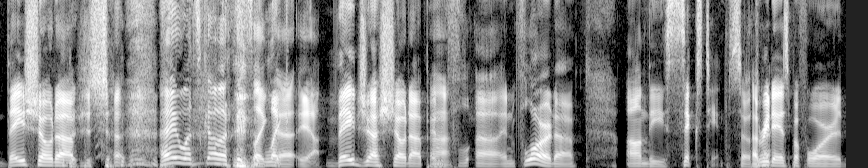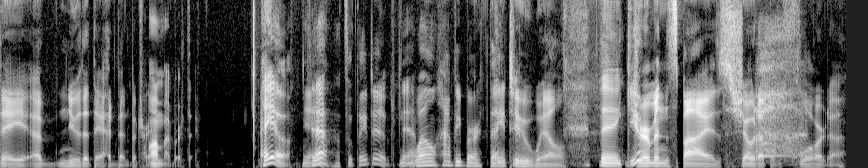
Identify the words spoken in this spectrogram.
They showed up. hey, what's going? It's like, like uh, yeah. they just showed up in Uh-huh. Fl- uh, in Florida on the 16th, so three Okay. days before they uh, knew that they had been betrayed. On my birthday. Hey, yeah. yeah, that's what they did. Yeah. Well, happy birthday Thank to you. Will. Thank you. German spies showed up in Florida,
